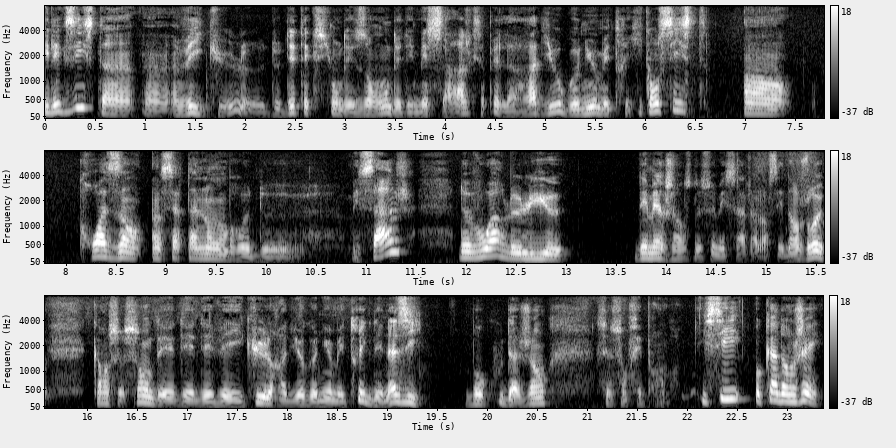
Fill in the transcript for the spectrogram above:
Il existe un, véhicule de détection des ondes et des messages qui s'appelle la radiogoniométrie, qui consiste en croisant un certain nombre de message, de voir le lieu d'émergence de ce message. Alors c'est dangereux quand ce sont des, véhicules radiogoniométriques des nazis. Beaucoup d'agents se sont fait prendre. Ici, aucun danger.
